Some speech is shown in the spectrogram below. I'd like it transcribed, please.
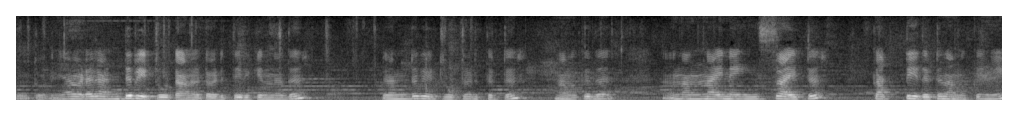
ബീട്രൂട്ട് ഞാൻ ഇവിടെ രണ്ട് ബീട്രൂട്ടാണ് കേട്ടോ എടുത്തിരിക്കുന്നത്. രണ്ട് ബീട്രൂട്ട് എടുത്തിട്ട് നമുക്കിത് നന്നായി നൈസായിട്ട് കട്ട് ചെയ്തിട്ട് നമുക്ക് ഇനി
